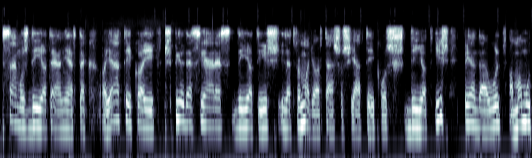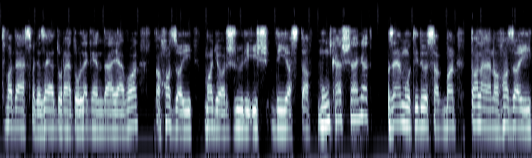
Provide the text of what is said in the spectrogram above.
számos díjat elnyertek a játékai, Spiel des Jahres díjat is, illetve magyar társas játékos díjat is, például a Mamutvadász vagy az Eldorádó legendájával a hazai magyar zsűri is díjazta munkásságát, az elmúlt időszakban talán a hazai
